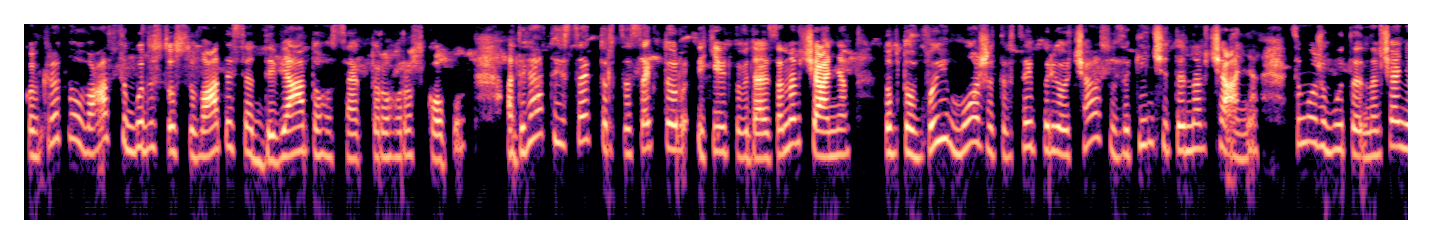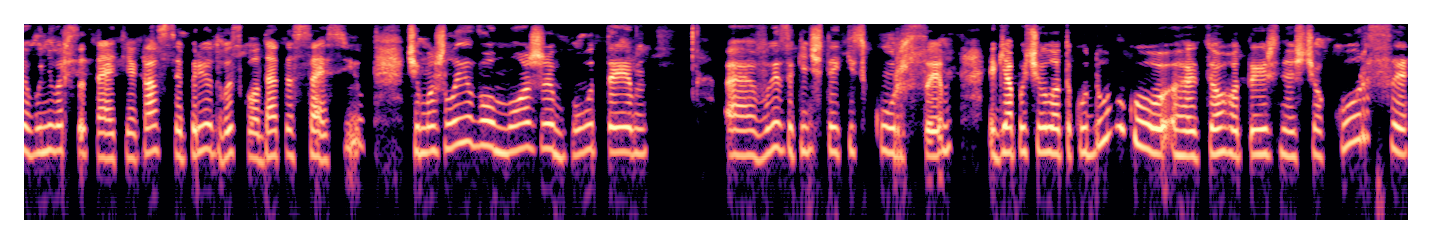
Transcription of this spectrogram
Конкретно у вас це буде стосуватися дев'ятого сектору гороскопу. А дев'ятий сектор це сектор, який відповідає за навчання. Тобто ви можете в цей період часу закінчити навчання. Це може бути навчання в університеті, якраз в цей період ви складете сесію. Чи, можливо, може бути, е, ви закінчите якісь курси. Як я почула таку думку е, цього тижня, що курси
